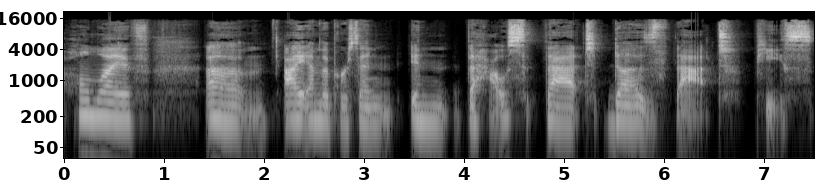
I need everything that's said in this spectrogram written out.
home life. Um, I am the person in the house that does that piece.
